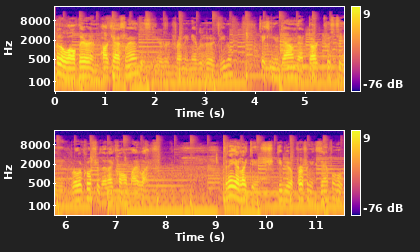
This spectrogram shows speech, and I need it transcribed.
Hello, all there in podcast land. This is your friendly neighborhood Dino, taking you down that dark, twisted roller coaster that I call my life. Today, I'd like to give you a perfect example of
